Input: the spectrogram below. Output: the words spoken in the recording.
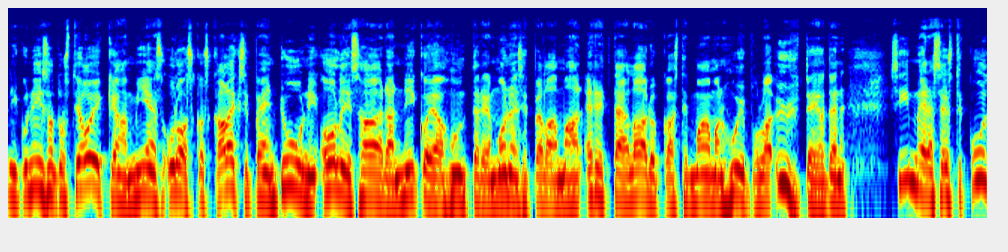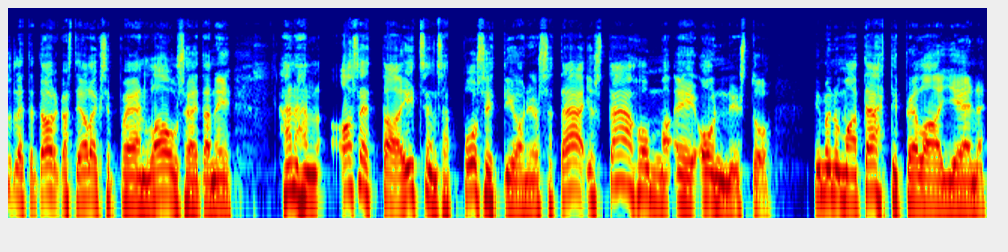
niin, kuin niin sanotusti oikea mies ulos, koska Aleksi Payne duuni oli saada Niko ja Hunter ja Monesi pelaamaan erittäin laadukkaasti maailman huipulla yhteen, joten siinä mielessä, jos te kuuntelette tarkasti Aleksi Payne lauseita, niin hän asettaa itsensä positioon, jossa tämä, jos tämä homma ei onnistu, nimenomaan tähtipelaajien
